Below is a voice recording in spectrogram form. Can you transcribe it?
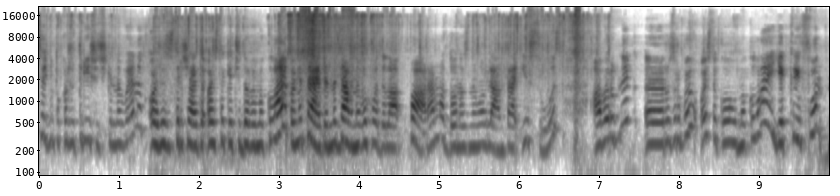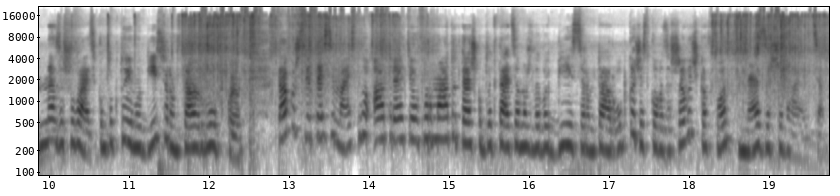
Сьогодні покажу трішечки новинок. Ось ви зустрічаєте ось такий чудовий Миколай. Пам'ятаєте, недавно виходила пара Мадонна з немовлям та Ісус. А виробник е, розробив ось такого Миколая, який фон не зашивається. Комплектуємо бісером та рубкою. Також святе сімейство А3 формату. Теж комплектація можливо бісером та рубкою. Часткова зашивочка, фон не зашивається.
